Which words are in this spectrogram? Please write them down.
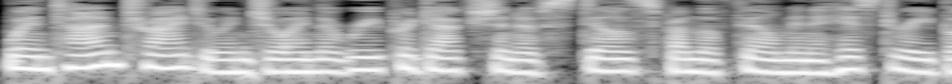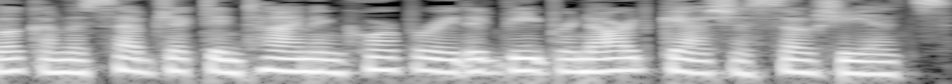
when Time tried to enjoin the reproduction of stills from the film in a history book on the subject in Time Incorporated v. Bernard Geis Associates.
